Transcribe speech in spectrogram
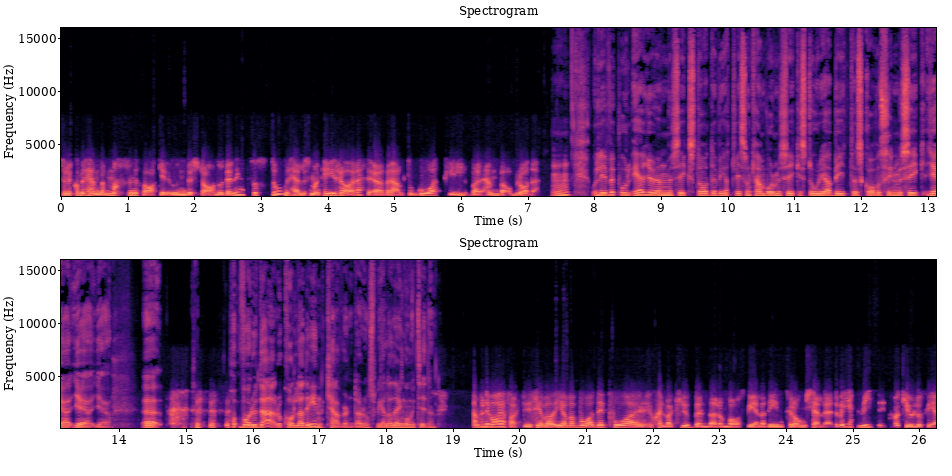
Så det kommer hända massor med saker under stan. Och den är inte så stor heller så man kan ju röra sig överallt och gå till varenda område. Mm. Och Liverpool är ju en musikstad, det vet vi som kan vår musikhistoria. Beatles gav oss sin musik, yeah, yeah, yeah. Eh, var du där och kollade in Cavern där de spelade en gång i tiden? Ja, men det var jag faktiskt. Jag var, jag var både på eh, själva klubben där de var och spelade i en trång källare. Det var jättemysigt. Det var kul att se.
